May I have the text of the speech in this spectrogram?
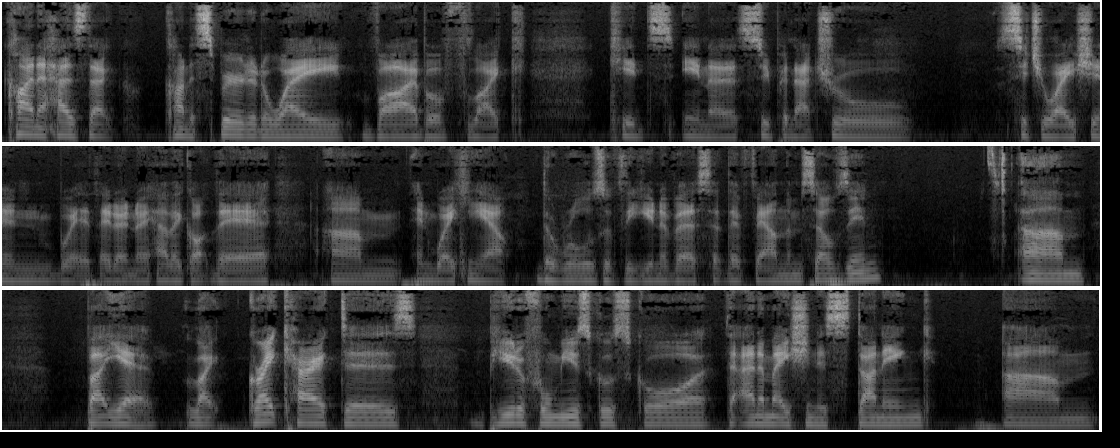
kind of has that kind of spirited away vibe of like kids in a supernatural situation where they don't know how they got there um, and working out the rules of the universe that they've found themselves in. Um, but yeah, like great characters, beautiful musical score. The animation is stunning. Um,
